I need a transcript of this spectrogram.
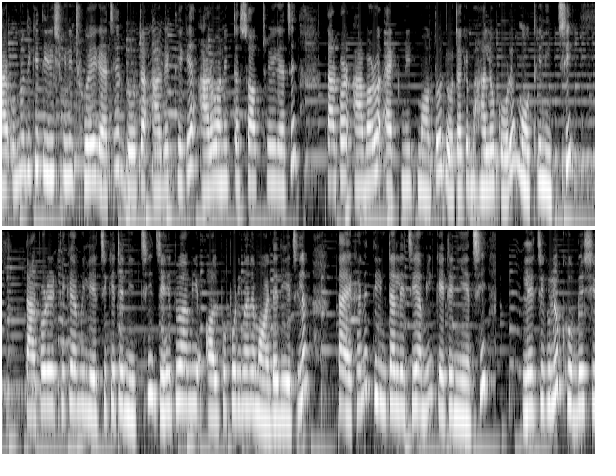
আর অন্যদিকে 30 মিনিট হয়ে গেছে। ডোটা আগের থেকে আরও অনেকটা সফট হয়ে গেছে। তারপর আবারও এক মিনিট মতো ডোটাকে ভালো করে মথে নিচ্ছি। তারপর এর থেকে আমি লেচি কেটে নিচ্ছি। যেহেতু আমি অল্প পরিমাণে ময়দা দিয়েছিলাম, তাই এখানে তিনটা লেচি আমি কেটে নিয়েছি। লেচিগুলো খুব বেশি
